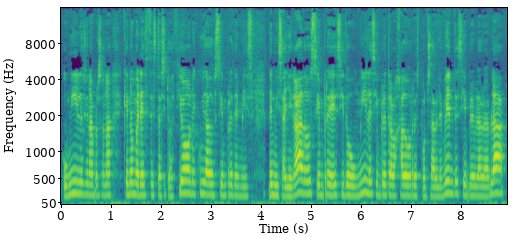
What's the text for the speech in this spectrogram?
humilde, soy una persona que no merece esta situación, he cuidado siempre de mis, de mis allegados, siempre he sido humilde, siempre he trabajado responsablemente, siempre bla, bla, bla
